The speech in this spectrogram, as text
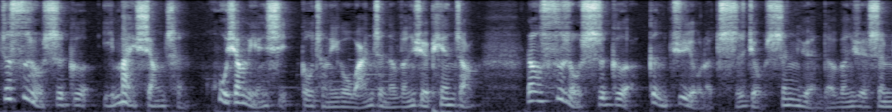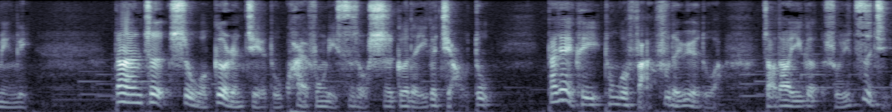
这四首诗歌一脉相承，互相联系，构成了一个完整的文学篇章，让四首诗歌更具有了持久深远的文学生命力。当然，这是我个人解读《快风》里四首诗歌的一个角度，大家也可以通过反复的阅读啊，找到一个属于自己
